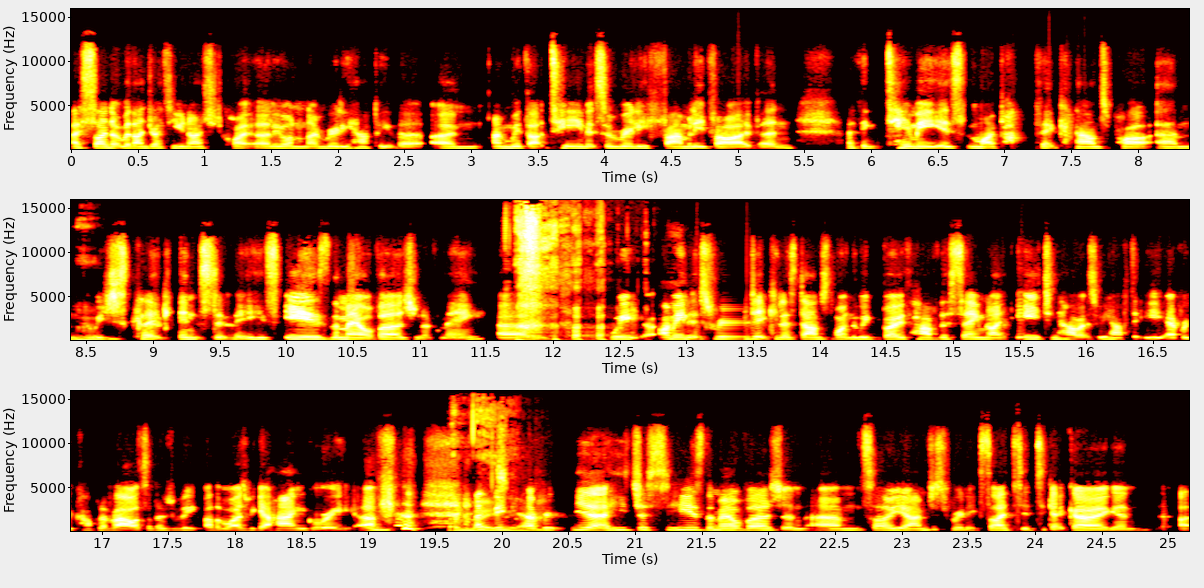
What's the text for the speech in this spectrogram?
I signed up with Andretti United quite early on, and I'm really happy that um, I'm with that team. It's a really family vibe, and I think Timmy is my perfect counterpart. Um, mm-hmm. We just click instantly. He's he is the male version of me. Um, we, I mean, it's ridiculous down to the point that we both have the same like eating habits. We have to eat every couple of hours, otherwise we, otherwise we get hangry. Um, I think every yeah, he's just he is the male version. Um, so yeah, I'm just really excited to get going, and uh,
